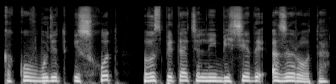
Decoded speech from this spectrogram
каков будет исход воспитательной беседы Азерота.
